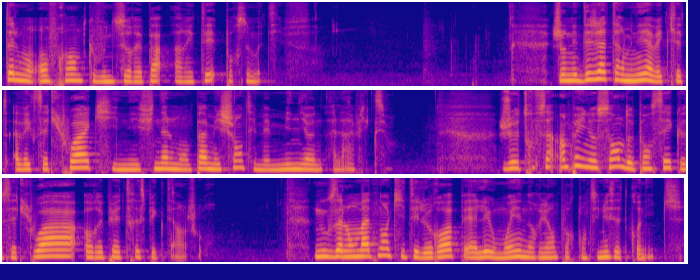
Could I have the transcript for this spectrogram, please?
tellement enfreinte que vous ne serez pas arrêté pour ce motif. J'en ai déjà terminé avec cette, avec cette loi qui n'est finalement pas méchante et même mignonne à la réflexion. Je trouve ça un peu innocent de penser que cette loi aurait pu être respectée un jour. Nous allons maintenant quitter l'Europe et aller au Moyen-Orient pour continuer cette chronique.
